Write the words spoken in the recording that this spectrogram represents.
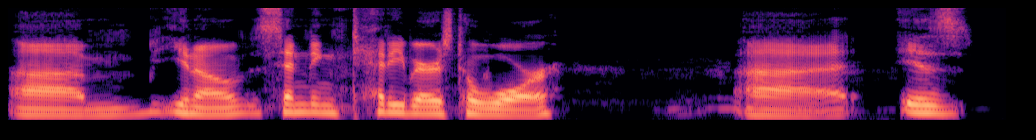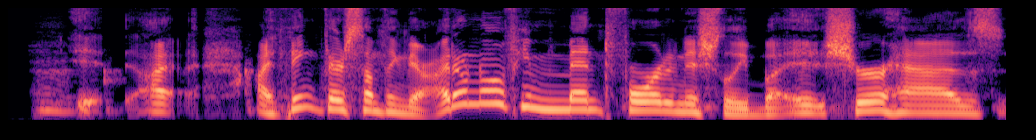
Um, you know, sending teddy bears to war uh, is. It, I I think there's something there. I don't know if he meant for it initially, but it sure has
